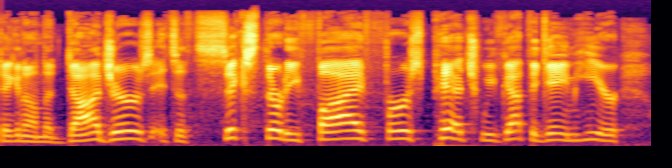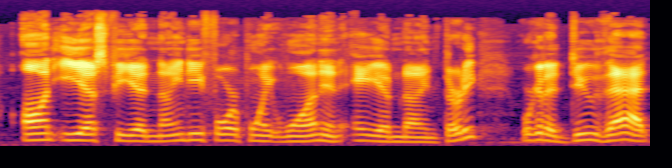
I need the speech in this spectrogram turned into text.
taking on the Dodgers. It's a 6:35 first pitch. We've got the game here on ESPN 94.1 and AM 930. We're going to do that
